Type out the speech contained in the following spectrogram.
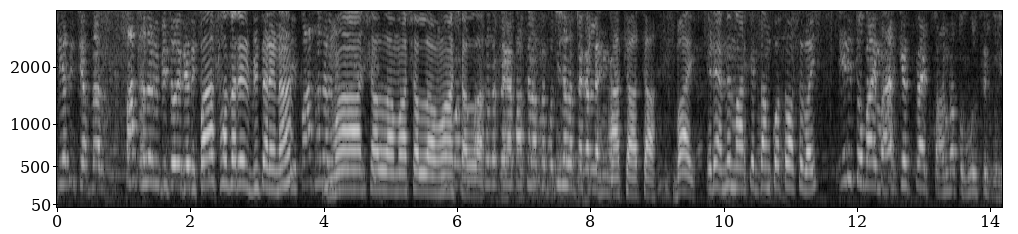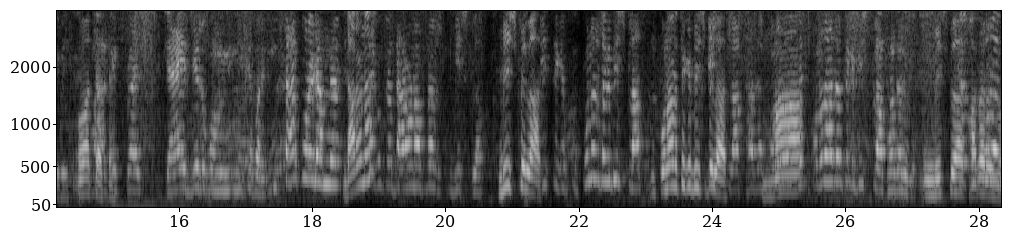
দিয়ে দিচ্ছি আপনার পাঁচ হাজারের ভিতরে দিয়ে দিচ্ছি। পাঁচ হাজারের ভিতরে না? পাঁচ হাজারের ভিতরে মাশাল্লাহ মাশাল্লাহ মাশাল্লাহ পাঁচ হাজার টাকা পাচ্ছেন আপনার পঁচিশ হাজার টাকার লেহেঙ্গা। আচ্ছা আচ্ছা। ভাই এটা এমনি মার্কেট দাম কত আছে ভাই? এরই তো ভাই মার্কেট প্রাইস তো আমরা তো হোলসেল করি ভাই। ও, আচ্ছা, আচ্ছা। মার্কেট প্রাইস চাই যেরকম নিতে পারি। তারপরে এটা আপনার ধারণা? একটা ধারণা আপনার বিশ প্লাস বিশ প্লাস বিশ থেকে পনেরো থেকে বিশ প্লাস পনেরো থেকে বিশ বিশ প্লাস প্লাস হাজার মা পনেরো হাজার থেকে বিশ প্লাস হাজার হইব। বিশ প্লাস হাজার হইব।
